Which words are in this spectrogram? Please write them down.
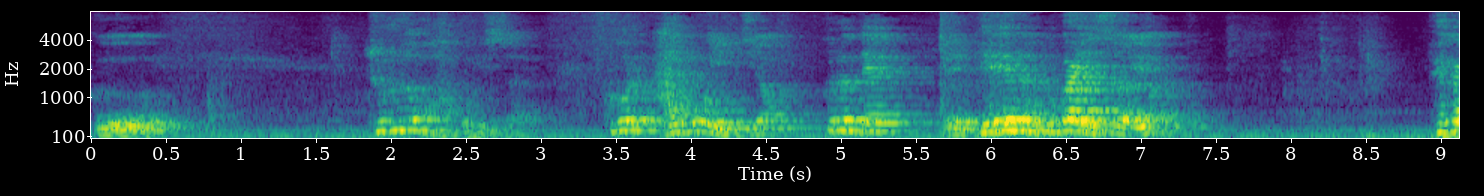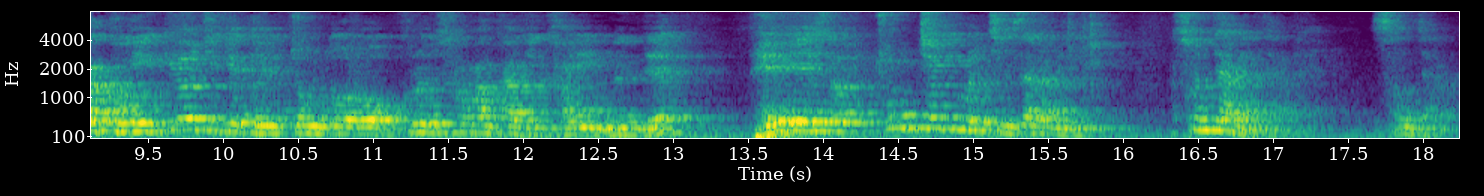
그 두려워하고 있어요. 그걸 알고 있죠. 그런데 배에는 누가 있어요? 배가 거의 깨어지게 될 정도로 그런 상황까지 가 있는데 배에서 총책임을 진 사람이 선장이잖아요. 선장.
